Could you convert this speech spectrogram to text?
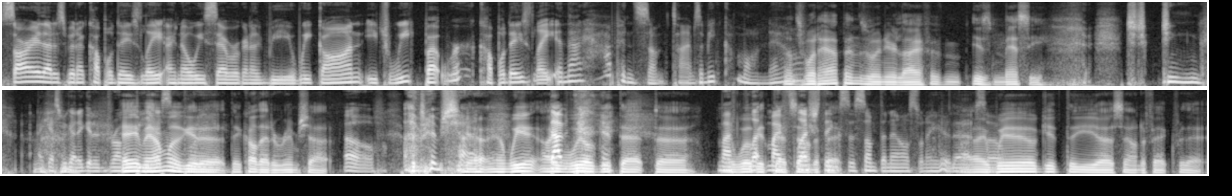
Sorry that it's been a couple days late. I know we said we're going to be a week on each week, but we're a couple days late, and that happens sometimes. I mean, come on now. That's what happens when your life is, messy. I guess we got to get a drum. hey man, I'm gonna get a. They call that a rim shot. Oh, a rim shot. Yeah, and we. I That- will get that. Uh, My, I will fle- get my that sound flesh effect. thinks of something else when I hear that. I so. will get the uh, sound effect for that.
